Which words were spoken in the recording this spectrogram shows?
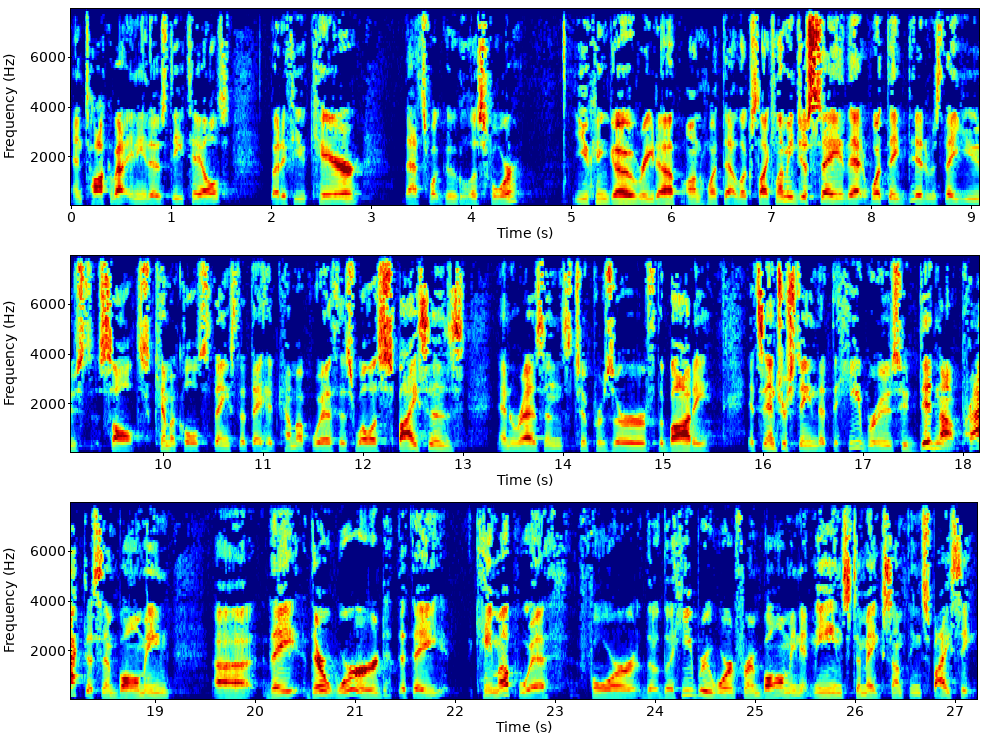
and talk about any of those details. But if you care, that's what Google is for. You can go read up on what that looks like. Let me just say that what they did was they used salts, chemicals, things that they had come up with, as well as spices and resins to preserve the body. It's interesting that the Hebrews who did not practice embalming, uh, they, their word that they came up with for the, the Hebrew word for embalming, it means to make something spicy.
